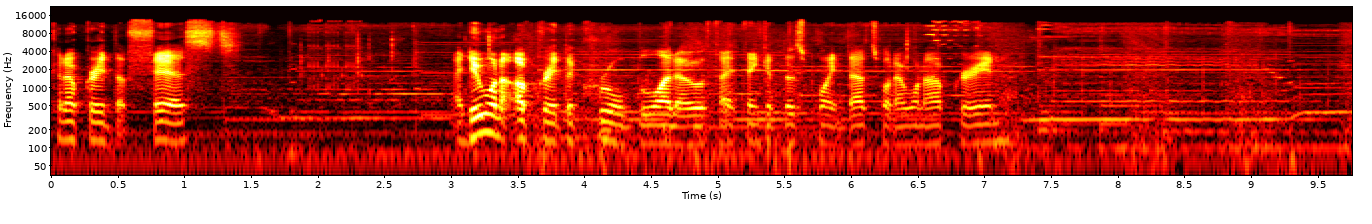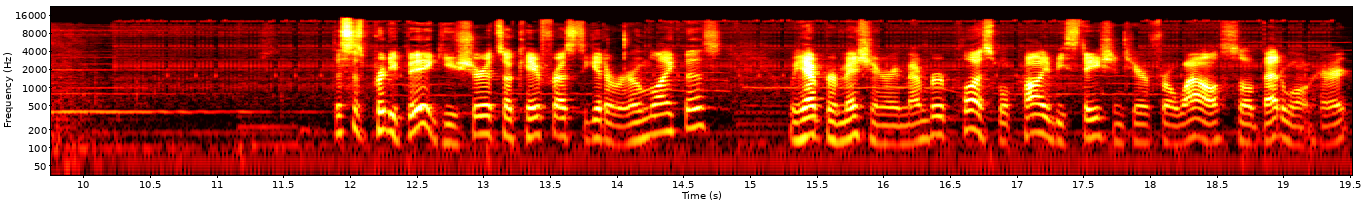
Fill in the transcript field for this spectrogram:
Could upgrade the fists. I do want to upgrade the Cruel Blood Oath. I think at this point that's what I want to upgrade. This is pretty big. You sure it's okay for us to get a room like this? We have permission, remember? Plus, we'll probably be stationed here for a while, so a bed won't hurt.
